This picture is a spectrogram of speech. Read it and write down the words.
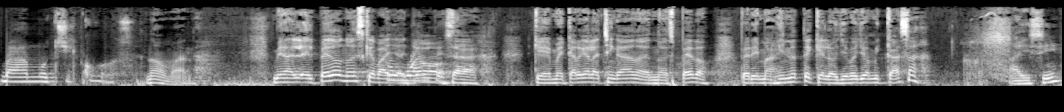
Vamos, chicos. No, mano. Mira, el, el pedo no es que vaya yo, o sea, que me cargue la chingada no, no es pedo. Pero imagínate que lo lleve yo a mi casa. Ahí sí.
